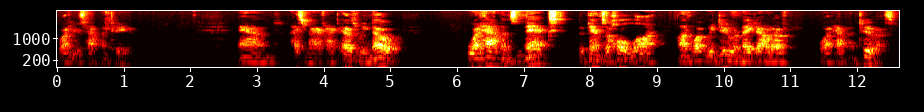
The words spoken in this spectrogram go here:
what has happened to you. And as a matter of fact, as we know, what happens next depends a whole lot on what we do or make out of what happened to us.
